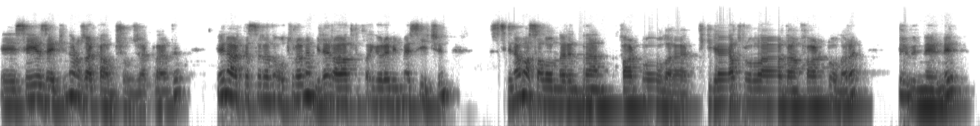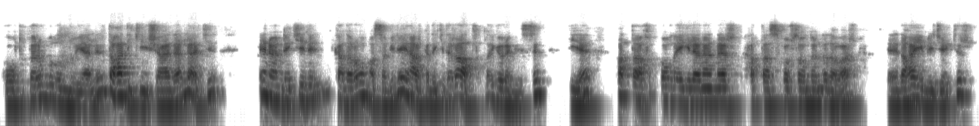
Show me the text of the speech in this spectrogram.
e, seyir zevkinden uzak kalmış olacaklardı. En arka sırada oturanın bile rahatlıkla görebilmesi için sinema salonlarından farklı olarak, tiyatrolardan farklı olarak tribünlerini, koltukların bulunduğu yerleri daha dik inşa ederler ki en öndeki kadar olmasa bile en arkadaki de rahatlıkla görebilsin diye. Hatta futbolla ilgilenenler, hatta spor salonlarında da var. e, daha iyi bilecektir.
